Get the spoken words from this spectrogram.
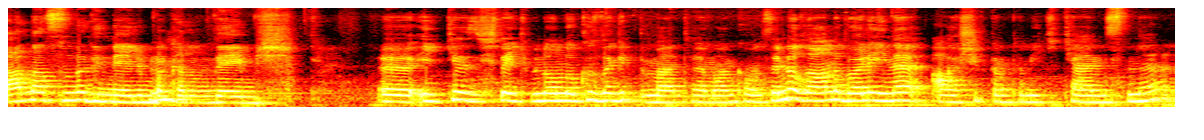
Anlatsın da dinleyelim bakalım neymiş. Ee, ilk kez işte 2019'da gittim ben Teoman konserine. O zaman da böyle yine aşıktım tabii ki kendisine.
